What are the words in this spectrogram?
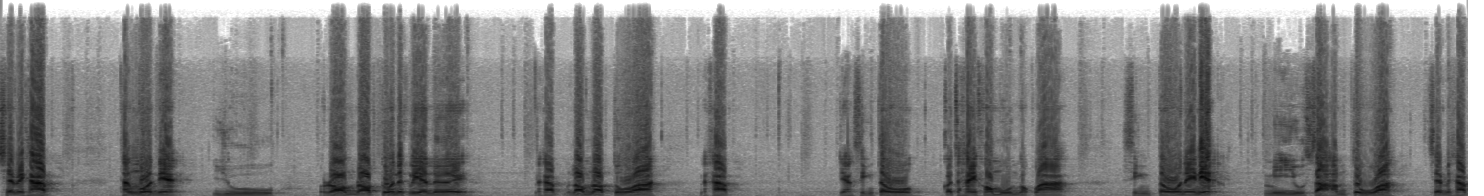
ใช่ไหมครับ ทั้งหมดเนี่ยอยู่ล้อมรอบตัวนักเรียนเลยนะครับล้อมรอบตัวนะครับ อย่างสิงโตก็จะให้ข้อมูลบอกว่า สิงโตในเนี้ยมีอยู่ 3 ตัวใช่ไหมครับ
